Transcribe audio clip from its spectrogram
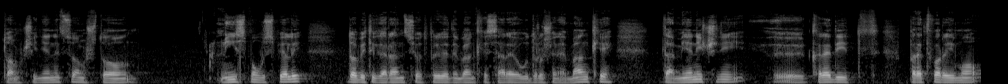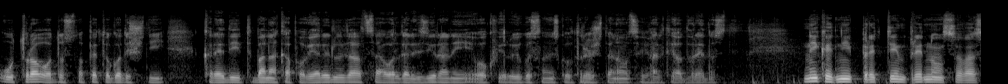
tom činjenicom što nismo uspjeli dobiti garanciju od Privredne banke Sarajevo udružene banke da mjenični e, kredit pretvorimo u tro, odnosno petogodišnji kredit banaka povjerililaca organizirani u okviru jugoslavenskog tržišta novca i hartija od vrednosti. Nekaj dni pred tem prednom so vas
